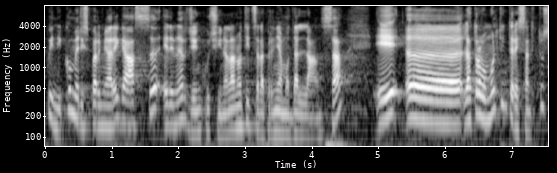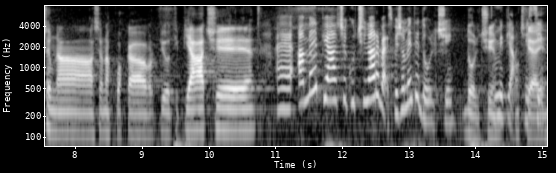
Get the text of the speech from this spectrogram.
Quindi come risparmiare gas ed energia in cucina. La notizia la prendiamo dall'ANSA e eh, la trovo molto interessante. Tu sei una, sei una cuoca proprio, ti piace? Eh, a me piace cucinare, beh, specialmente dolci. Dolci? Mi piace, Ok. sì.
